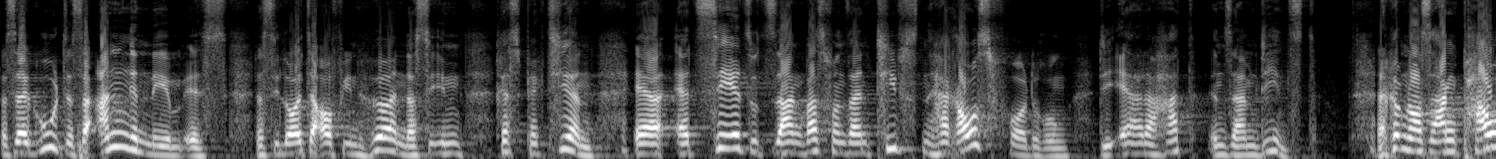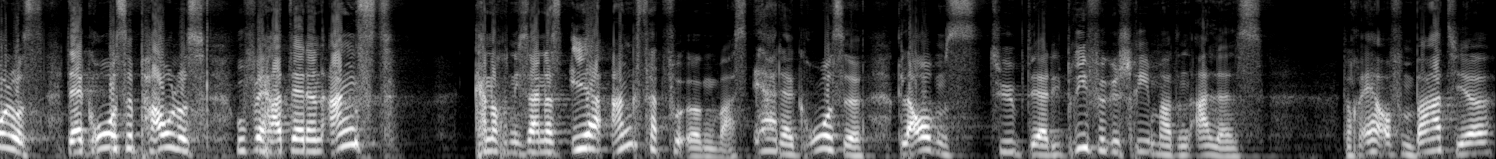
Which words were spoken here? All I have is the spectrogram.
dass er gut, dass er angenehm ist, dass die Leute auf ihn hören, dass sie ihn respektieren. Er erzählt sozusagen was von seinen tiefsten Herausforderungen, die er da hat in seinem Dienst. Da könnte man auch sagen, Paulus, der große Paulus, wofür hat der denn Angst? Kann doch nicht sein, dass er Angst hat vor irgendwas. Er, der große Glaubenstyp, der die Briefe geschrieben hat und alles. Doch er offenbart hier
